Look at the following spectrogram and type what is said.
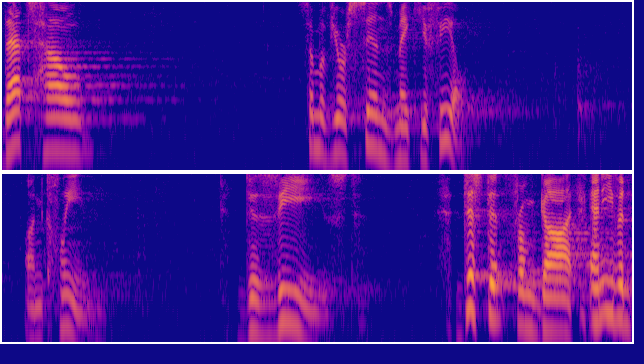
that's how some of your sins make you feel unclean diseased, distant from God, and even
